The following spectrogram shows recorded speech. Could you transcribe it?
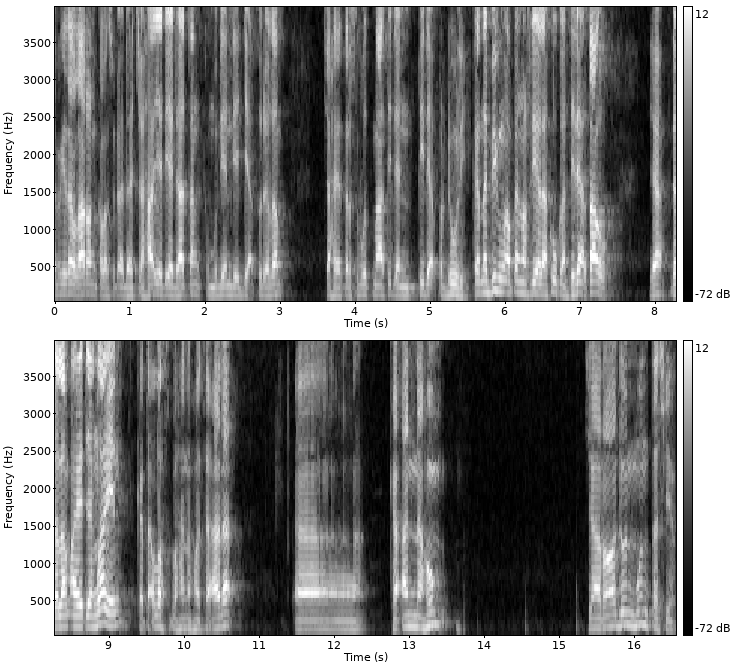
tapi kita tahu laron kalau sudah ada cahaya dia datang kemudian dia jatuh dalam cahaya tersebut mati dan tidak peduli karena bingung apa yang harus dia lakukan, tidak tahu. Ya, dalam ayat yang lain kata Allah Subhanahu wa taala uh, ka'annahum jaradun muntasir.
